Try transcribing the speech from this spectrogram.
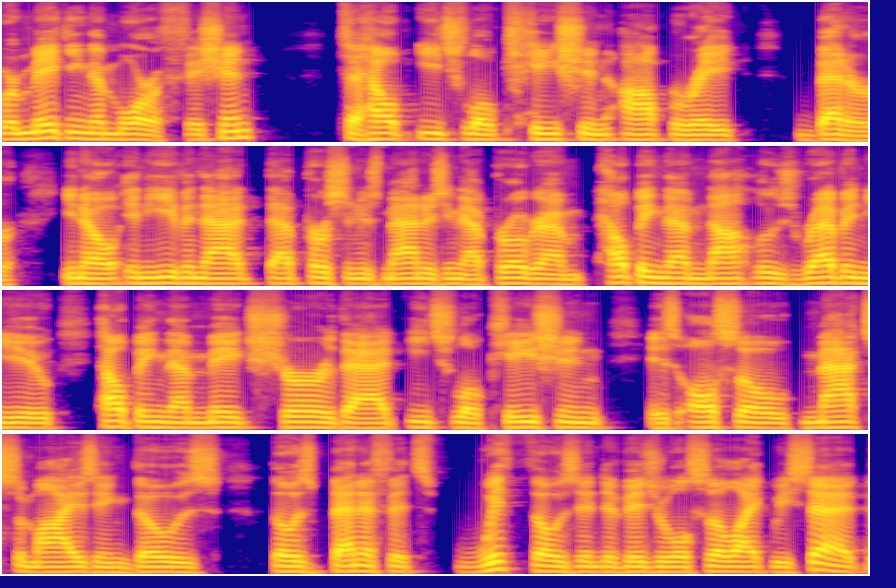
we're making them more efficient to help each location operate better you know and even that that person who's managing that program helping them not lose revenue helping them make sure that each location is also maximizing those those benefits with those individuals so like we said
